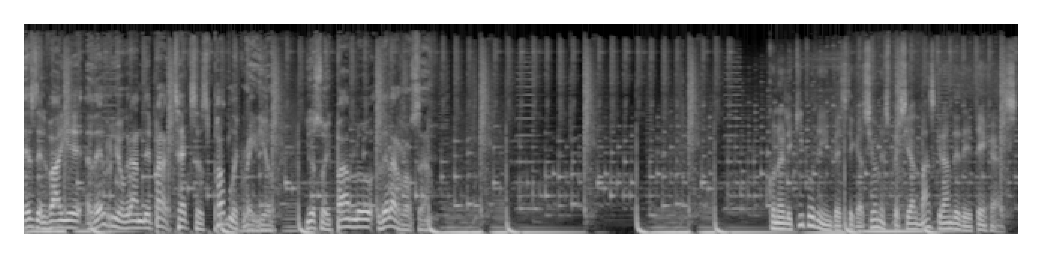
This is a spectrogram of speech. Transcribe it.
Desde el Valle del Río Grande para Texas Public Radio. Yo soy Pablo de la Rosa. Con el equipo de investigación especial más grande de Texas,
